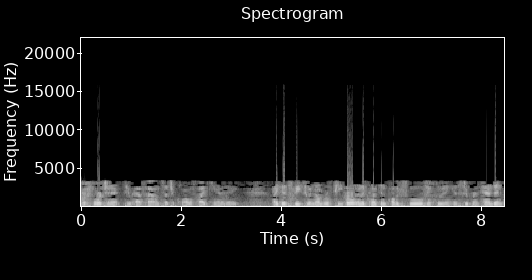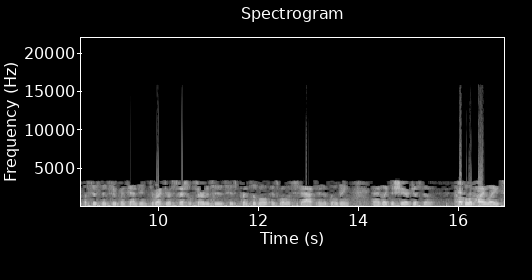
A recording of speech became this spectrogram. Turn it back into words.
We're fortunate to have found such a qualified candidate. I did speak to a number of people in the Clinton Public Schools, including his superintendent, assistant superintendent, director of special services, his principal, as well as staff in the building. And I'd like to share just a couple of highlights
